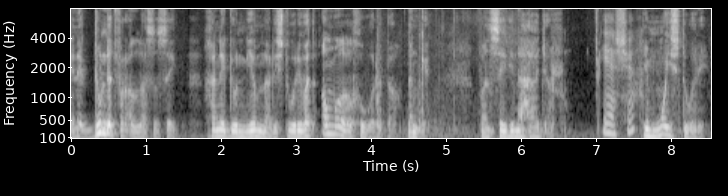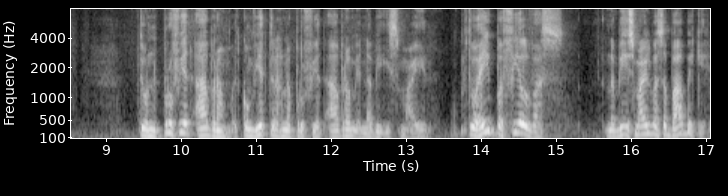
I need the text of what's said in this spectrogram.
en ek doen dit vir Allah se sake, gaan ek jou neem na die storie wat almal al gehoor het al, dink ek, van Sayyidina Hajar. Ja, Sheikh. Die mooi storie. Toe profeet Abraham, dit kom weer terug na profeet Abraham en Nabi Ismail. Toe hy beveel was, Nabi Ismail was 'n babatjie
